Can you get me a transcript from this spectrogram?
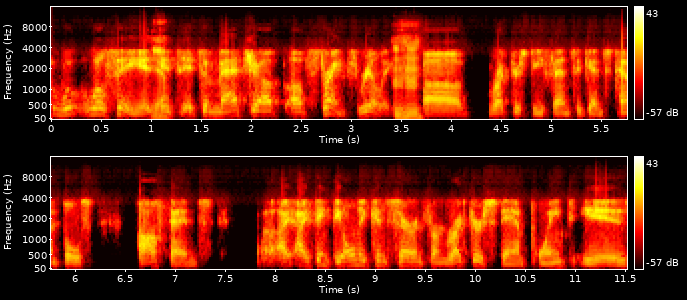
we'll see. It, yeah. it's it's a matchup of strengths, really. Mm-hmm. Uh, Rutgers defense against Temple's offense. Uh, I, I, think the only concern from Rutgers' standpoint is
